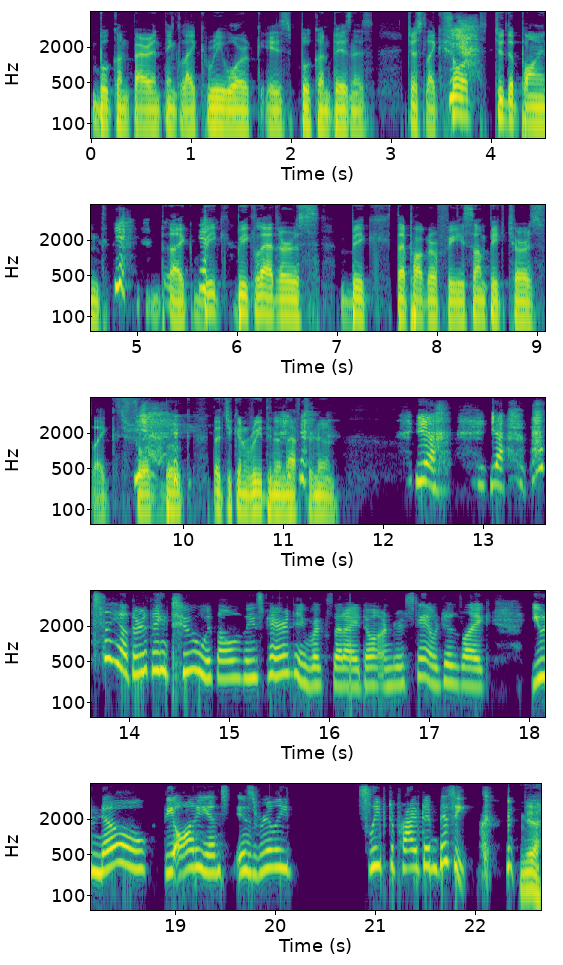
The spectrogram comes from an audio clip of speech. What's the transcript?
book on parenting, like rework is book on business, just like short yeah. to the point, yeah. like yeah. big big letters, big typography, some pictures, like short book that you can read in an afternoon. Yeah, yeah. That's the other thing too with all of these parenting books that I don't understand, which is like, you know, the audience is really sleep deprived and busy. Yeah.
